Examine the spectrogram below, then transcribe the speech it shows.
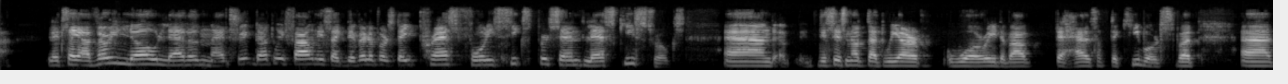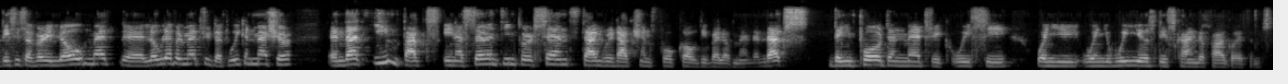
let's say, a very low level metric that we found is like developers, they press 46% less keystrokes. And this is not that we are worried about the health of the keyboards, but uh, this is a very low, met, uh, low level metric that we can measure and that impacts in a 17% time reduction for code development. And that's the important metric we see when you when we use this kind of algorithms.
